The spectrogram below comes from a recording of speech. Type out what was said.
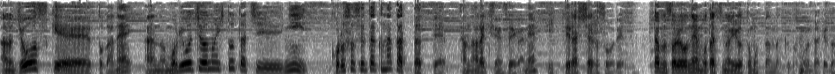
あの、ジョースケとかね、あの、森尾町の人たちに殺させたくなかったって、あの、荒木先生がね、言ってらっしゃるそうで。多分それをね、もたちの言おうと思ったんだと思うんだけど。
